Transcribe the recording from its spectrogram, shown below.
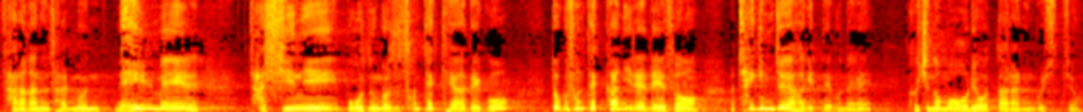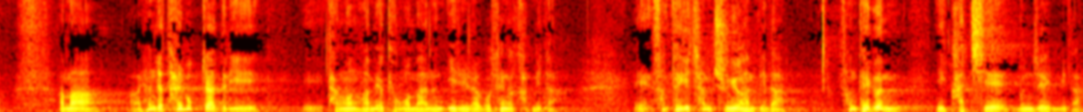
살아가는 삶은 매일매일 자신이 모든 것을 선택해야 되고 또 그 선택한 일에 대해서 책임져야 하기 때문에 그것이 너무 어려웠다라는 것이죠. 아마 어, 현재 탈북자들이 당황하며 경험하는 일이라고 생각합니다. 예, 선택이 참 중요합니다. 선택은 이 가치의 문제입니다.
